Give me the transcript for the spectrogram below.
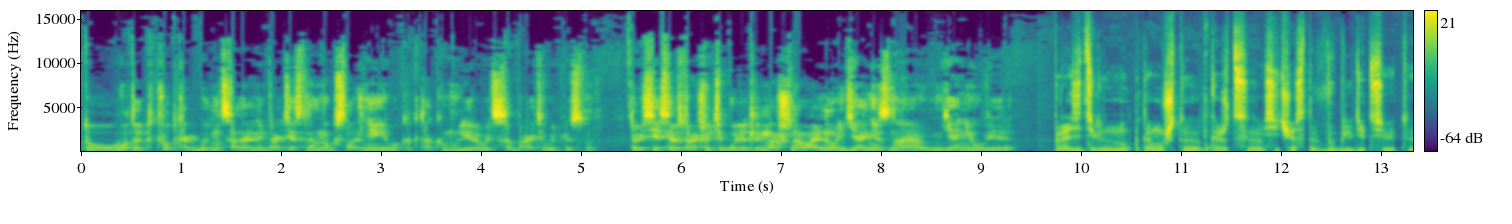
то вот этот вот как бы эмоциональный протест намного сложнее его как-то аккумулировать, собрать, выплеснуть. То есть, если вы спрашиваете, будет ли марш Навального, я не знаю, я не уверен. Поразительно, ну, потому что, кажется, сейчас это выглядит все это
